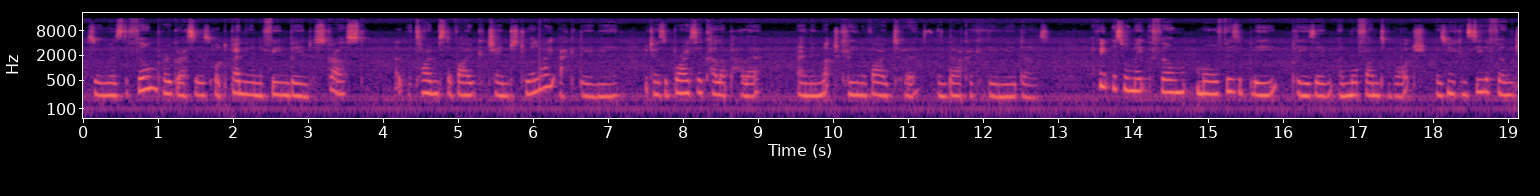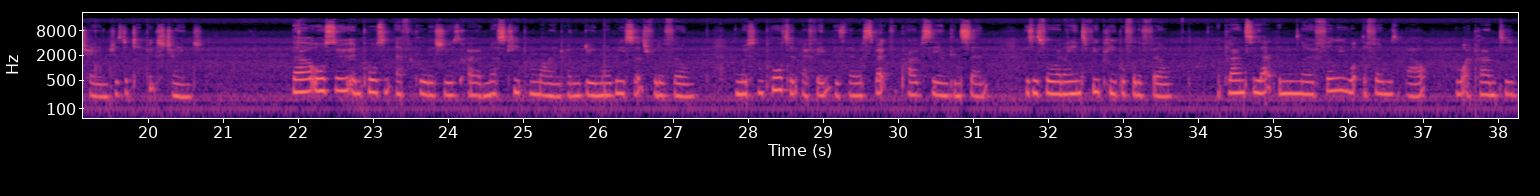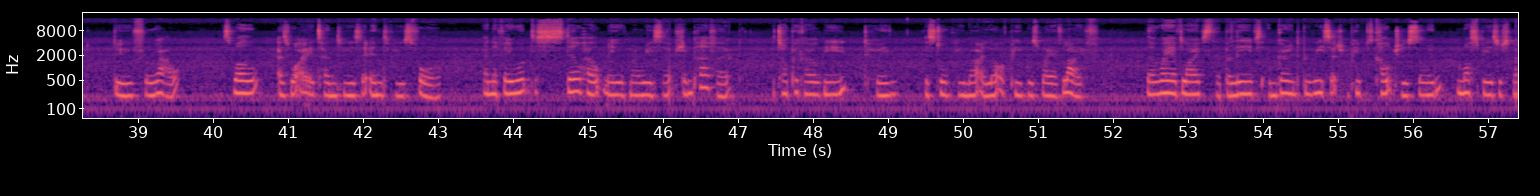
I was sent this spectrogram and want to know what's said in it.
So, as the film progresses, or depending on the theme being discussed, at the times the vibe could change to a light academia, which has a brighter colour palette and a much cleaner vibe to it than Dark Academia does. I think this will make the film more visibly pleasing and more fun to watch, as you can see the film change as the topics change. There are also important ethical issues I must keep in mind when doing my research for the film. The most important, I think, is their respect for privacy and consent. This is for when I interview people for the film. I plan to let them know fully what the film is about and what I plan to do throughout, as well as what I intend to use the interviews for. And if they want to still help me with my research, then perfect. The topic I will be doing is talking about a lot of people's way of life. Their way of lives, their beliefs. I'm going to be researching people's cultures, so it must be as respectful.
